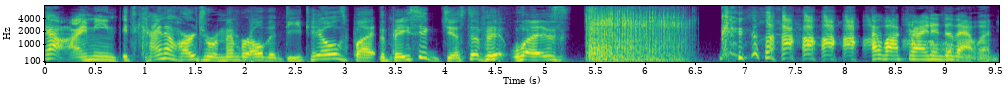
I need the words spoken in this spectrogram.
Yeah, I mean, it's kind of hard to remember all the details, but the basic gist of it was. I walked right into that one.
